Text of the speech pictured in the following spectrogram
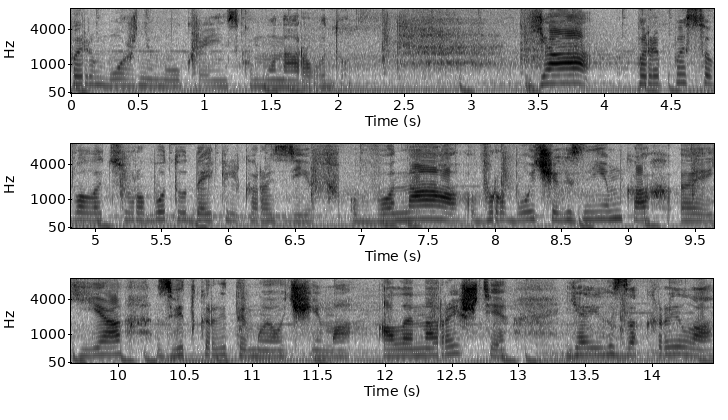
переможньому українському народу. Я переписувала цю роботу декілька разів. Вона в робочих знімках е, є з відкритими очима, але нарешті я їх закрила,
